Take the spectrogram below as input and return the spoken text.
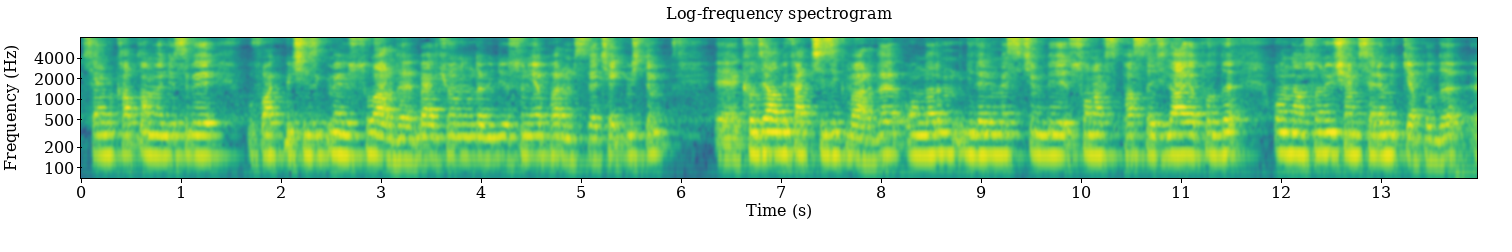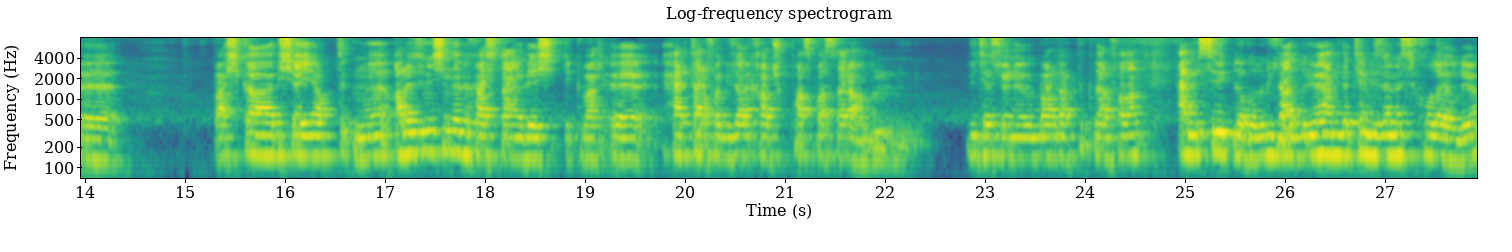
seramik kaplama öncesi bir ufak bir çizik mevzusu vardı. Belki onun da videosunu yaparım size çekmiştim. Ee, kılcal birkaç çizik vardı. Onların giderilmesi için bir Sonax pastacılığa yapıldı. Ondan sonra 3M seramik yapıldı. Ee, Başka bir şey yaptık mı? Aracın içinde birkaç tane değişiklik var. Ee, her tarafa güzel kauçuk paspaslar aldım. Vites yönü, bardaklıklar falan. Hem Civic logolu güzel duruyor hem de temizlemesi kolay oluyor.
